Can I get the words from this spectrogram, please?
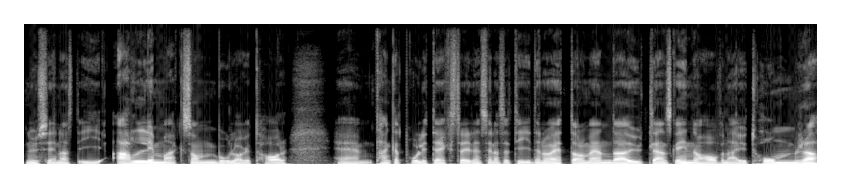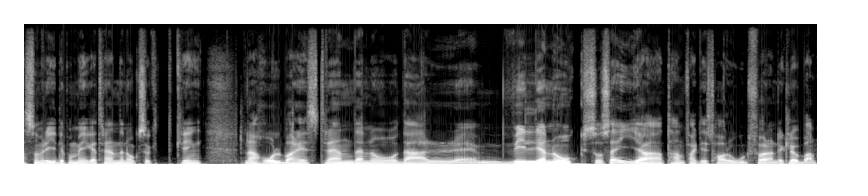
nu senast i Alimak som bolaget har eh, tankat på lite extra i den senaste tiden och ett av de enda utländska innehaven är ju Tomra som rider på megatrenden också kring den här hållbarhetstrenden och där eh, vill jag nog också säga att han faktiskt har ordförandeklubban.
